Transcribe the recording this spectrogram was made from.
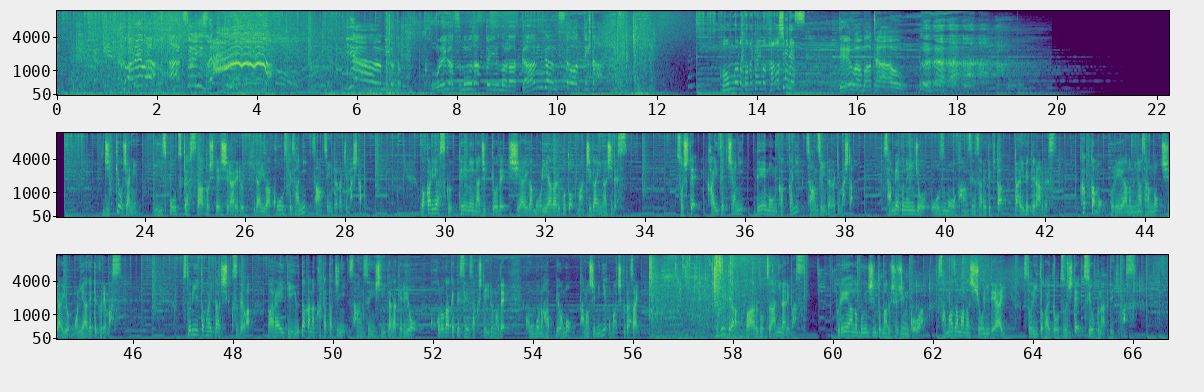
れは熱いぞ！いやー見事。これが相撲だっていうのがガンガン伝わってきた。今後の戦いも楽しみです。ではまた会おう 実況者に e スポーツキャスターとして知られる平岩康介さんに参戦いただきました。分かりやすく丁寧な実況で試合が盛り上がること間違いなしです。そして解説者にデーモン閣下に参戦いただきました。300年以上大相撲を観戦されてきた大ベテランです。閣下もプレイヤーの皆さんの試合を盛り上げてくれます。ストリートファイター6ではバラエティ豊かな方たちに参戦していただけるよう心がけて制作しているので今後の発表も楽しみにお待ちください。続いてはワールドツアーになります。プレイヤーの分身となる主人公はさまざまな師匠に出会いストリートファイトを通じて強くなっていきます。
